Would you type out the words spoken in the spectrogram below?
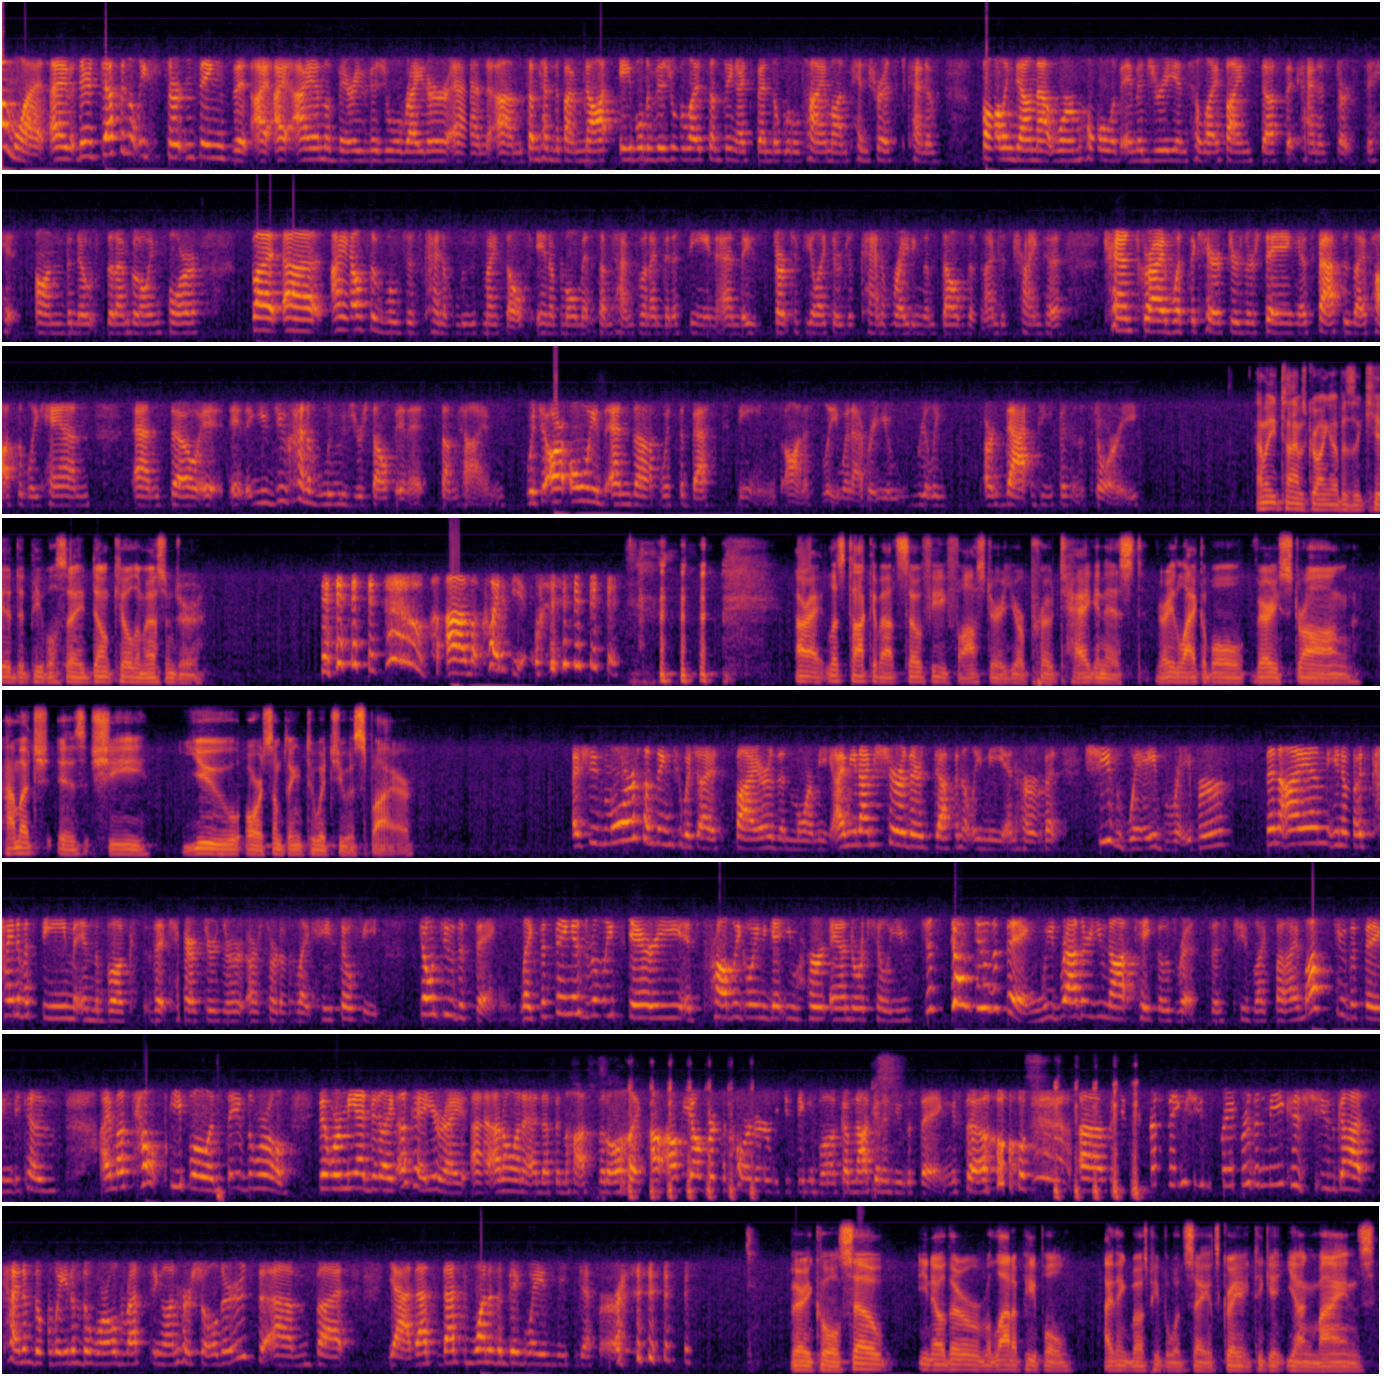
Somewhat. I, there's definitely certain things that I, I, I am a very visual writer, and um, sometimes if I'm not able to visualize something, I spend a little time on Pinterest, kind of falling down that wormhole of imagery until I find stuff that kind of starts to hit on the notes that I'm going for. But uh, I also will just kind of lose myself in a moment sometimes when I'm in a scene, and they start to feel like they're just kind of writing themselves, and I'm just trying to transcribe what the characters are saying as fast as I possibly can. And so it, it, you do kind of lose yourself in it sometimes, which are always ends up with the best scenes, honestly, whenever you really are that deep in the story. How many times growing up as a kid did people say, "Don't kill the messenger"? um, quite a few. All right, let's talk about Sophie Foster, your protagonist. Very likable, very strong. How much is she you or something to which you aspire? Uh, She's more something to which I aspire than more me. I mean, I'm sure there's definitely me in her, but she's way braver than I am. You know, it's kind of a theme in the books that characters are, are sort of like, hey, Sophie, don't do the thing. Like, the thing is really scary. It's probably going to get you hurt and or kill you. Just don't do the thing. We'd rather you not take those risks. And she's like, but I must do the thing because I must help people and save the world. If it were me, I'd be like, okay, you're right. I, I don't want to end up in the hospital. Like, I'll, I'll be over at the corner reading a book. I'm not going to do the thing. So, um, a thing she's braver than me because she's got kind of the weight of the world resting on her shoulders. Um, but yeah, that's that's one of the big ways we differ. Very cool. So, you know, there are a lot of people, I think most people would say it's great to get young minds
